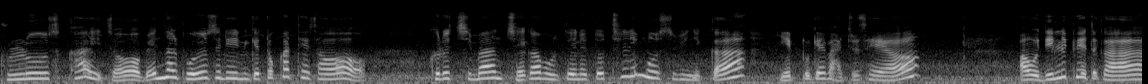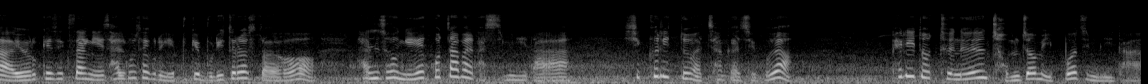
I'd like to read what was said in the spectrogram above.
블루 스카이죠. 맨날 보여드리는 게 똑같아서 그렇지만 제가 볼 때는 또 틀린 모습이니까 예쁘게 봐주세요. 아우, 닐리패드가 이렇게 색상이 살구색으로 예쁘게 물이 들었어요. 한 송이의 꽃다발 같습니다. 시크릿도 마찬가지고요. 페리도트는 점점 이뻐집니다.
